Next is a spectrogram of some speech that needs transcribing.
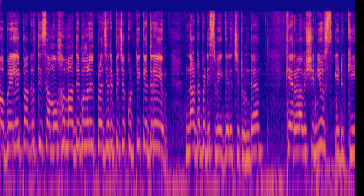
മൊബൈലിൽ പകർത്തി സമൂഹ മാധ്യമങ്ങളിൽ പ്രചരിപ്പിച്ച കുട്ടിക്കെതിരെയും നടപടി സ്വീകരിച്ചിട്ടുണ്ട്. Kerala vision news Idukki.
